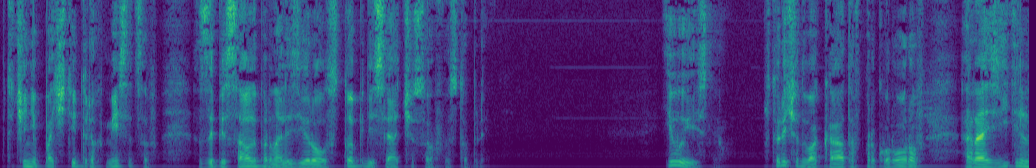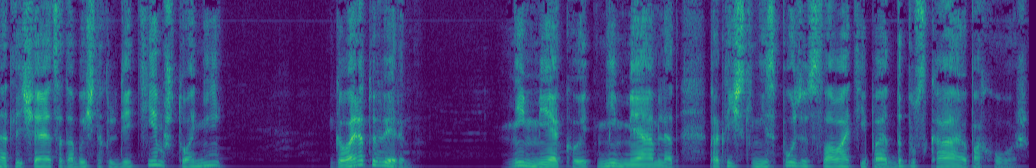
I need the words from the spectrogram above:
В течение почти трех месяцев записал и проанализировал 150 часов выступлений. И выяснил, что речь адвокатов, прокуроров разительно отличается от обычных людей тем, что они говорят уверенно, не мекают, не мямлят, практически не используют слова типа «допускаю», «похоже».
